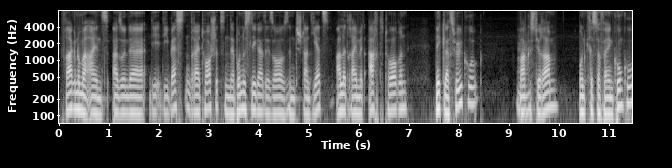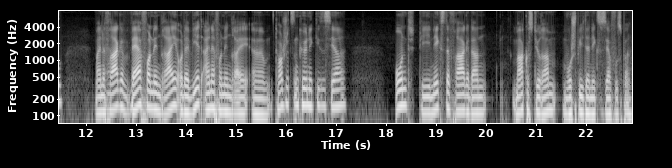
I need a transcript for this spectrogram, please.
Frage Nummer eins. Also in der, die, die besten drei Torschützen der Bundesliga-Saison sind Stand jetzt alle drei mit acht Toren. Niklas Füllkrug, mhm. Markus Thüram und Christopher Nkunku. Meine ja. Frage, wer von den drei oder wird einer von den drei ähm, Torschützenkönig dieses Jahr? Und die nächste Frage dann, Markus Thüram, wo spielt er nächstes Jahr Fußball?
